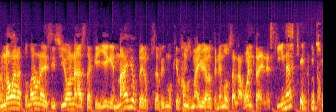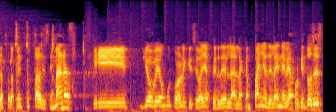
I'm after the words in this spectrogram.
no van a tomar una decisión hasta que llegue mayo, pero pues el ritmo que vamos mayo ya lo tenemos a la vuelta de la esquina, solamente un par de semanas. Eh, yo veo muy probable que se vaya a perder la, la, campaña de la NBA, porque entonces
